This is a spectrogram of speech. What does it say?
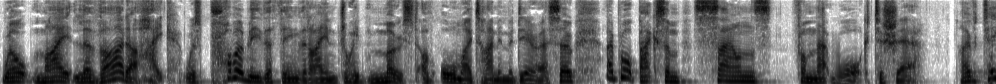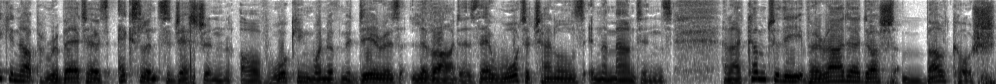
Well, my Levada hike was probably the thing that I enjoyed most of all my time in Madeira, so I brought back some sounds from that walk to share. I've taken up Roberto's excellent suggestion of walking one of Madeira's levadas, their water channels in the mountains. And I've come to the Vereda dos Balcões,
